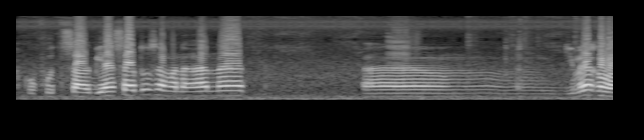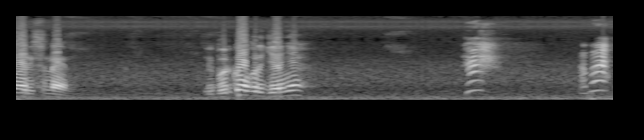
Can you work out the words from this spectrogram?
Aku futsal biasa tuh sama anak-anak. Ehm, gimana kalau hari Senin? Libur kok kerjanya? Apa?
